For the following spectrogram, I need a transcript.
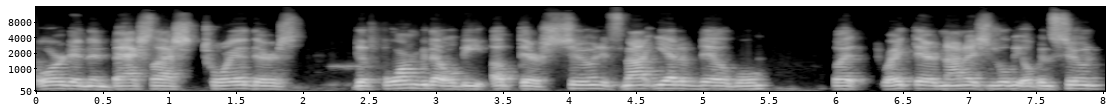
.org and then backslash Toya, there's the form that will be up there soon. It's not yet available, but right there, nominations will be open soon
